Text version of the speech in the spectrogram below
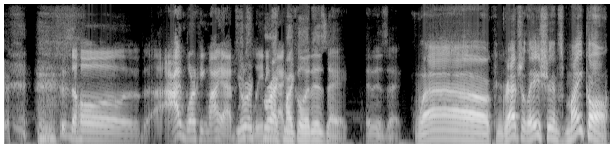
this is the whole. I'm working my abs. You're just leaning correct, back- Michael. It is A. It is A. Wow! Congratulations, Michael.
